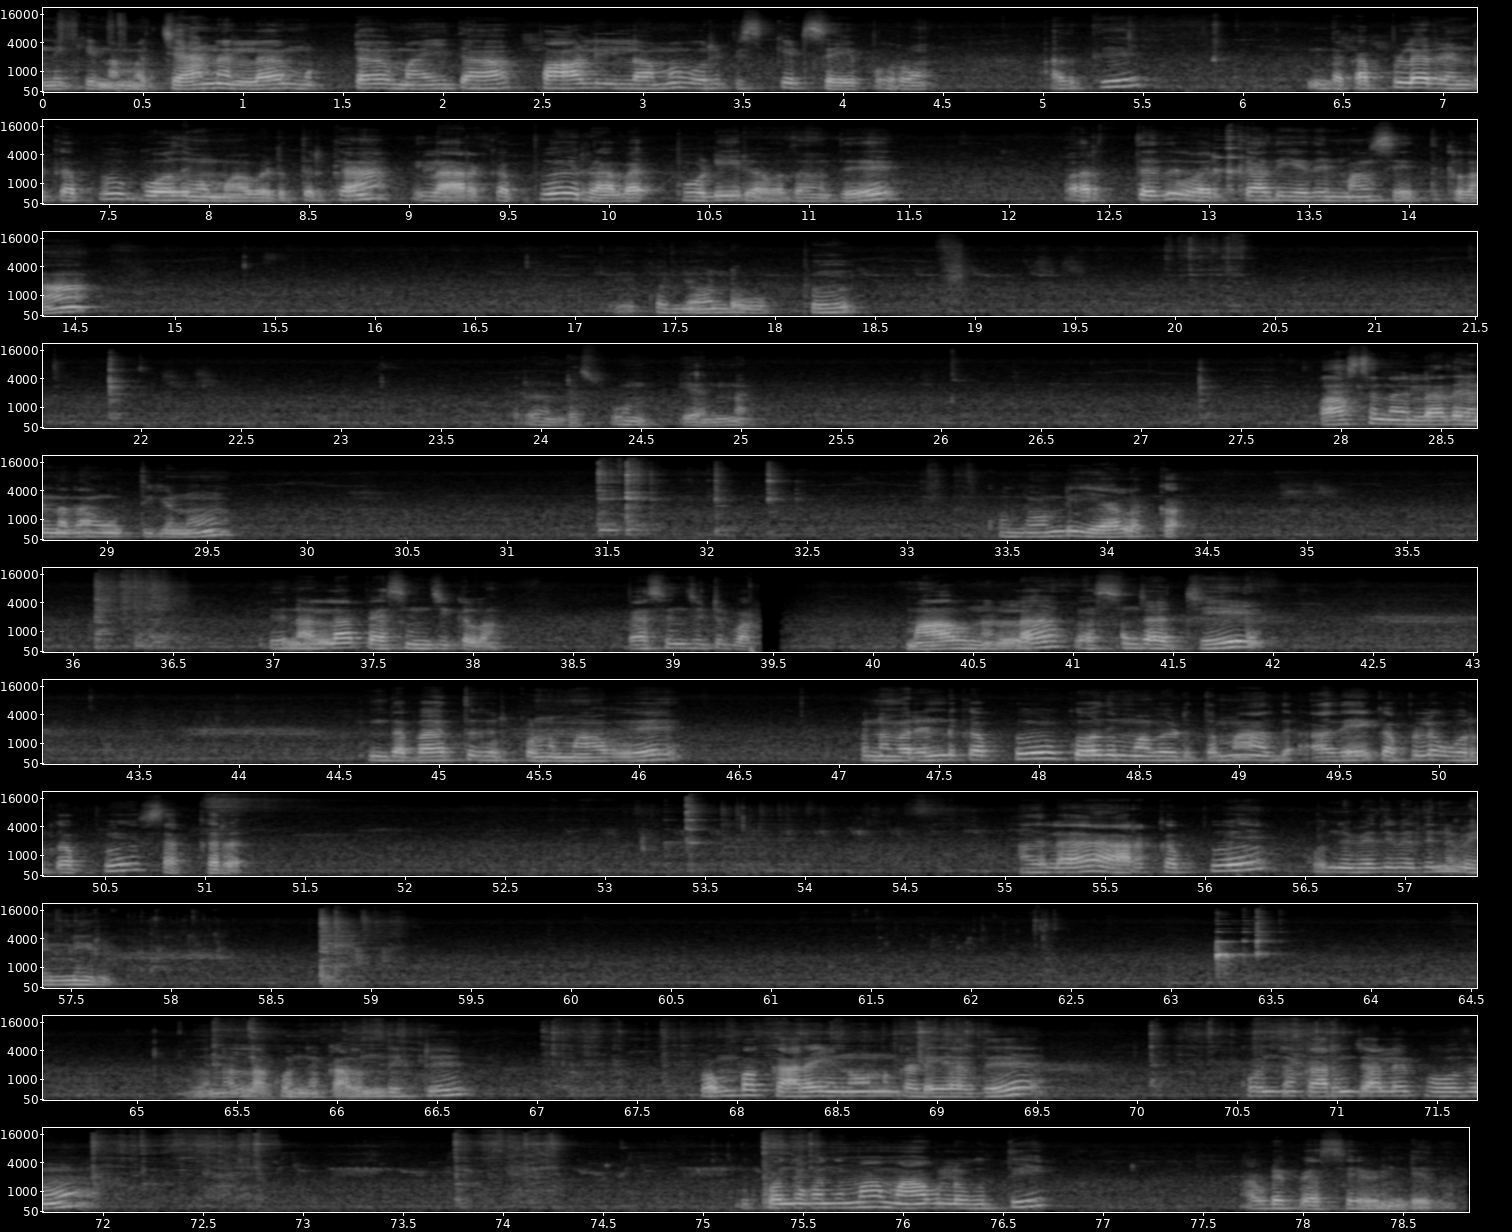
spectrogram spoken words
இன்றைக்கி நம்ம சேனலில் முட்டை மைதா பால் இல்லாமல் ஒரு பிஸ்கெட் செய்ய போகிறோம் அதுக்கு இந்த கப்பில் ரெண்டு கப்பு கோதுமை மாவு எடுத்திருக்கேன். இல்லை அரை கப்பு ரவை பொடி ரவை தான் இது. வறுத்தது வறுக்காது எதுனாலும் சேர்த்துக்கலாம். இது கொஞ்சோண்டு உப்பு. ரெண்டு ஸ்பூன் எண்ணெய். வாசனை இல்லாத எண்ணெய் தான் ஊற்றிக்கணும் கொஞ்சோண்டு ஏலக்காய். இது நல்லா பிசைஞ்சிக்கலாம். பிசைஞ்சிட்டு பார்க்க மாவு நல்லா பிசைஞ்சாச்சு. இந்த பதத்துக்கு இருக்கணும் மாவு. இப்போ நம்ம ரெண்டு கப்பு கோதுமை மாவு எடுத்தோமா அது அதே கப்பில் ஒரு கப்பு சர்க்கரை. அதில் அரை கப்பு கொஞ்சம் வெது வெதுன்னு வெந்நீர். நல்லா கொஞ்சம் கலந்துட்டு ரொம்ப கரையணும்னு கிடையாது. கொஞ்சம் கரைஞ்சாலே போதும். கொஞ்சம் கொஞ்சமாக மாவில் ஊற்றி அப்படியே பிசைய வேண்டியது.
